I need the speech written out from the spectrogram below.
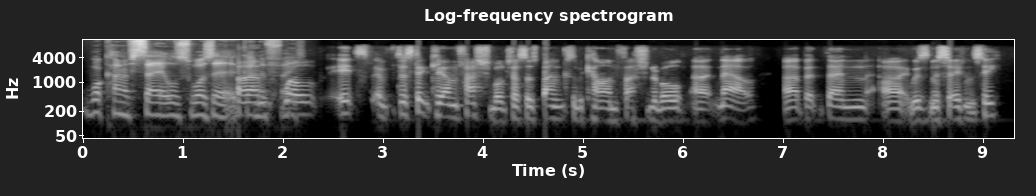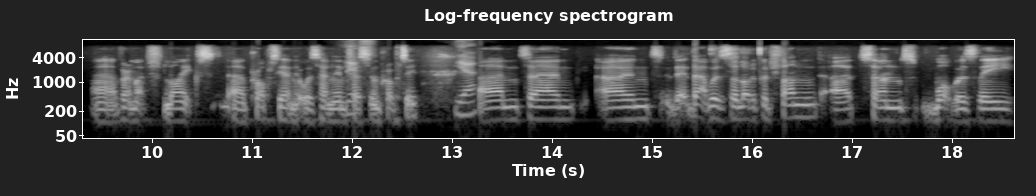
what kind of sales was it? Um, well, it's distinctly unfashionable, just as banks have become unfashionable uh, now. Uh, but then uh, it was an estate agency, uh, very much likes uh, property and it always had an interest yes. in property. Yeah. And um, and th- that was a lot of good fun. Uh, turned what was the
